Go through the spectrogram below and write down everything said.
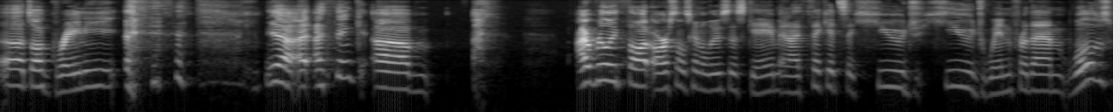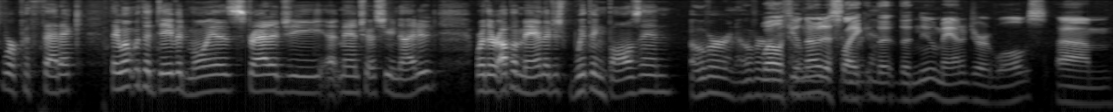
Uh, it's all grainy. yeah, I, I think um, I really thought Arsenal's going to lose this game, and I think it's a huge, huge win for them. Wolves were pathetic. They went with the David Moyes strategy at Manchester United, where they're up a man, they're just whipping balls in over and over. Well, if you'll notice, like the the new manager at Wolves, um,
